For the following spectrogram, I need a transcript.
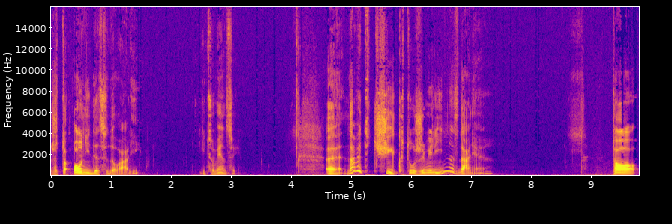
że to oni decydowali i co więcej. E, nawet ci, którzy mieli inne zdanie, to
